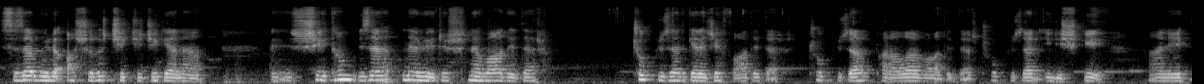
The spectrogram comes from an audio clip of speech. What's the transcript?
size böyle aşırı çekici gelen, e, şeytan bize ne verir, ne vaat eder? Çok güzel gelecek vaat eder. Çok güzel paralar vaat eder. Çok güzel ilişki. Yani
